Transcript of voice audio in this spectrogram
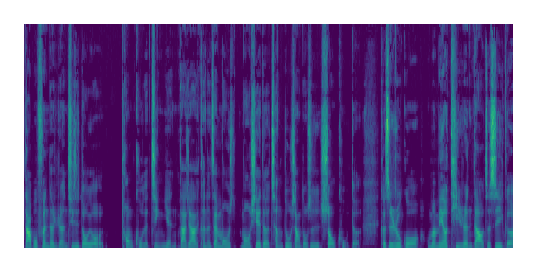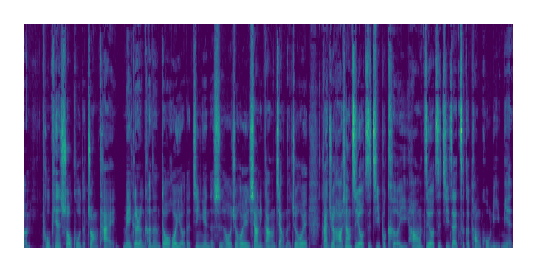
大部分的人其实都有。痛苦的经验，大家可能在某某些的程度上都是受苦的。可是，如果我们没有体认到这是一个普遍受苦的状态，每个人可能都会有的经验的时候，就会像你刚刚讲的，就会感觉好像只有自己不可以，好像只有自己在这个痛苦里面。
